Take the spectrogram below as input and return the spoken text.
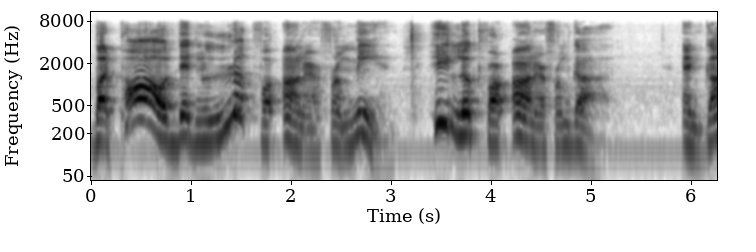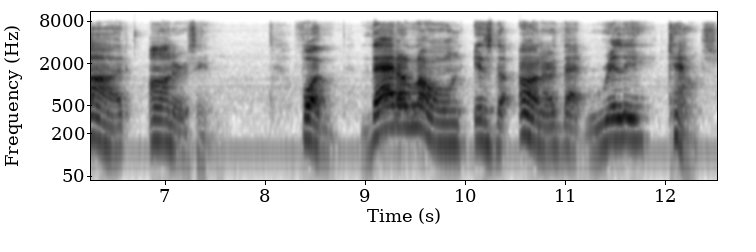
But Paul didn't look for honor from men. He looked for honor from God. And God honors him. For that alone is the honor that really counts.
